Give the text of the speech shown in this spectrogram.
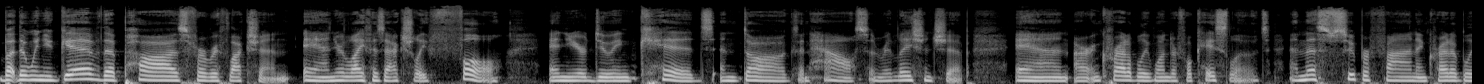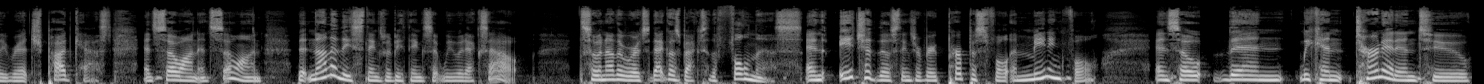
But then when you give the pause for reflection and your life is actually full and you're doing kids and dogs and house and relationship and our incredibly wonderful caseloads and this super fun, incredibly rich podcast and so on and so on, that none of these things would be things that we would X out. So, in other words, that goes back to the fullness. And each of those things are very purposeful and meaningful. And so then we can turn it into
